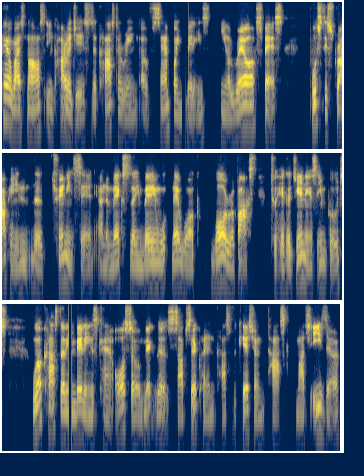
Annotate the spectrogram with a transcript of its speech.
pairwise loss encourages the clustering of sample embeddings in a real space, bootstrapping the training set and makes the embedding network more robust to heterogeneous inputs, well-clustered embeddings can also make the subsequent classification task much easier.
